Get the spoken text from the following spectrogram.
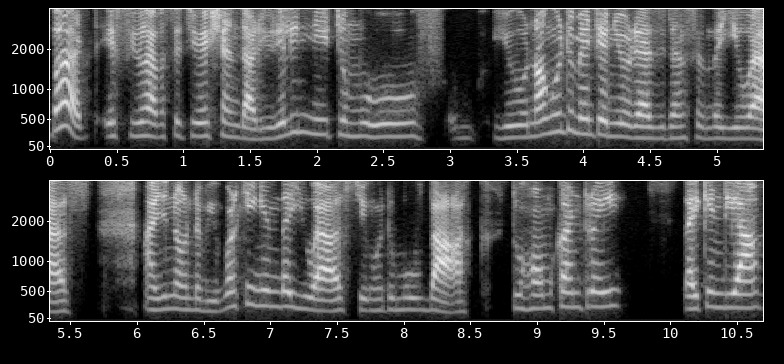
But if you have a situation that you really need to move, you're not going to maintain your residence in the US and you're not going to be working in the US, you're going to move back to home country like India,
